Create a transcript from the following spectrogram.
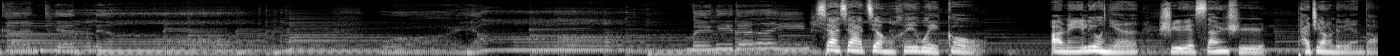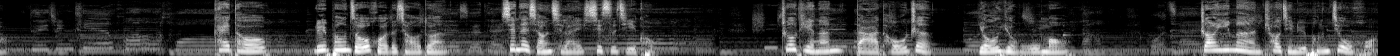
看天亮，我要美丽的。下下降黑未够。二零一六年十月三十日，他这样留言道：“开头驴棚走火的桥段，现在想起来细思极恐。周铁男打头阵有勇无谋，张一曼跳进驴棚救火，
